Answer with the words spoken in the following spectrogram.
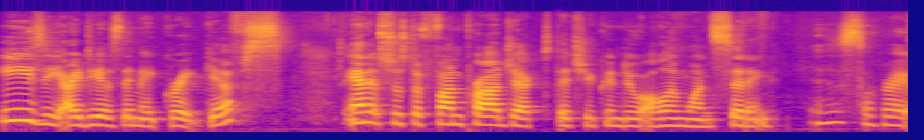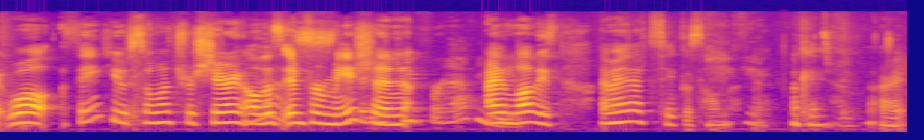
easy ideas. They make great gifts. And it's just a fun project that you can do all in one sitting. It is so great. Well, thank you so much for sharing all this information. thank you for having me. I love these. I might have to take this home with me. Okay. All right.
